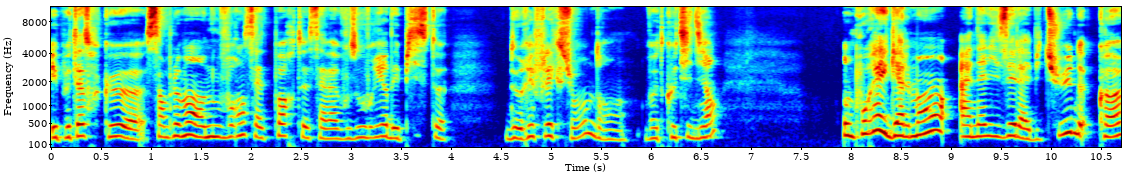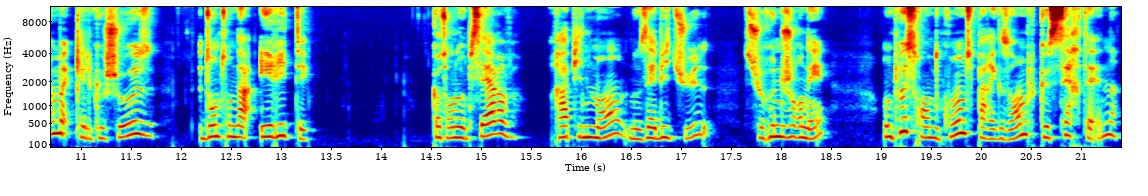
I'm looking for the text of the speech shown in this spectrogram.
et peut-être que euh, simplement en ouvrant cette porte, ça va vous ouvrir des pistes de réflexion dans votre quotidien, on pourrait également analyser l'habitude comme quelque chose dont on a hérité, quand on observe rapidement nos habitudes sur une journée, on peut se rendre compte par exemple que certaines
